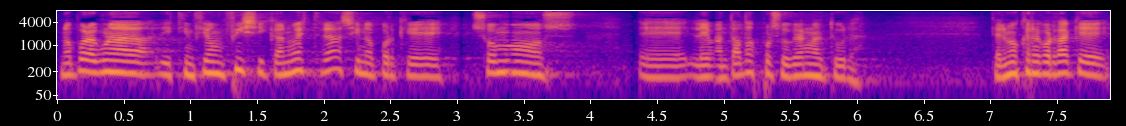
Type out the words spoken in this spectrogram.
No por alguna distinción física nuestra, sino porque somos eh, levantados por su gran altura. Tenemos que recordar que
